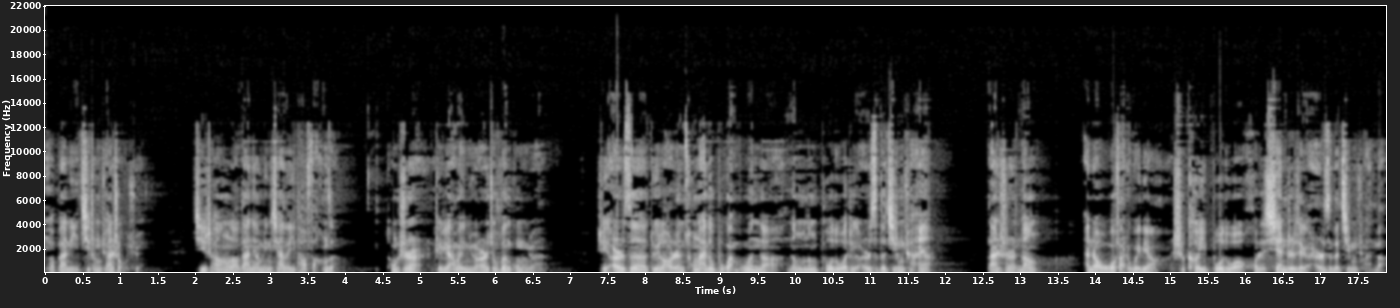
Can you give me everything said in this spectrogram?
要办理继承权手续，继承老大娘名下的一套房子。同时，这两位女儿就问公证员：“这儿子对老人从来都不管不问的，能不能剥夺这个儿子的继承权呀？”答案是能，按照我国法律规定，是可以剥夺或者限制这个儿子的继承权的。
